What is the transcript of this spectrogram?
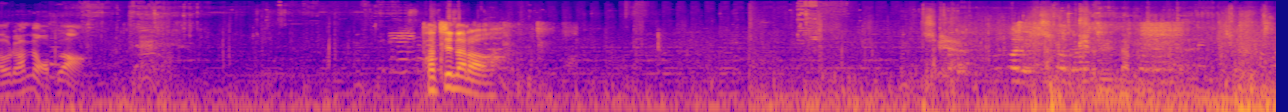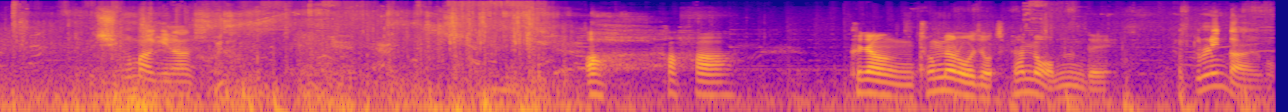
아 우리 한 명 없다. 다 찌나라. 시그마긴 한 아 하하. 그냥 정면 오지 어차피 한 명 없는데. 야, 뚫린다 이거.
